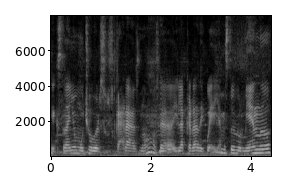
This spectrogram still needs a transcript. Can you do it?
extraño mucho ver sus caras, ¿no? O sea, ahí la cara de, güey, ya me estoy durmiendo,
